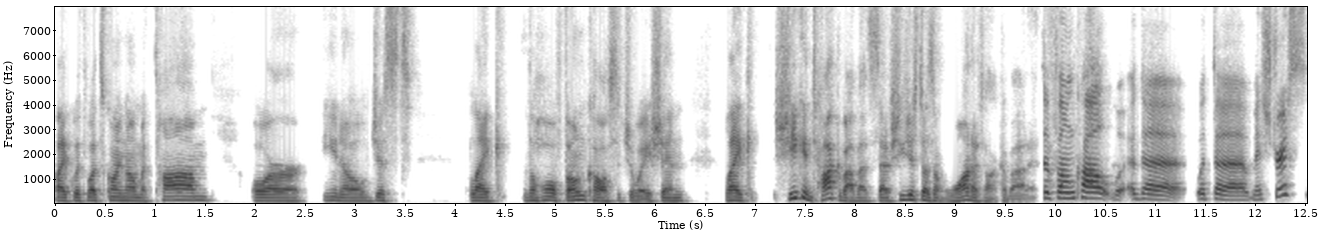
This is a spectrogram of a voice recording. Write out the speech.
like with what's going on with Tom, or, you know, just like the whole phone call situation, like she can talk about that stuff. She just doesn't want to talk about it. The phone call, the with the mistress.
